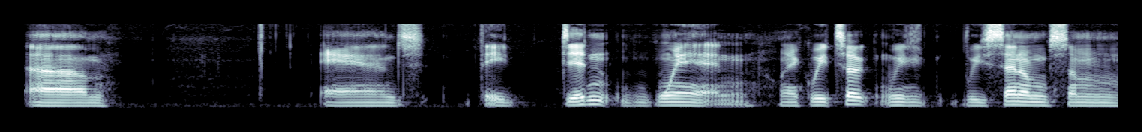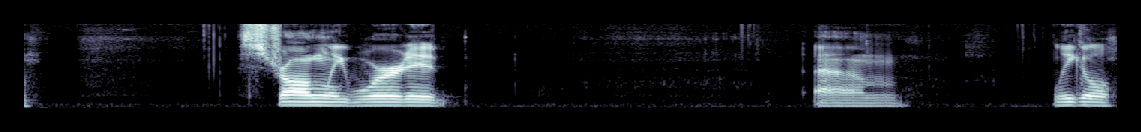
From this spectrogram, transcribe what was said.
um, and they didn't win. Like we took we we sent them some strongly worded um, legal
